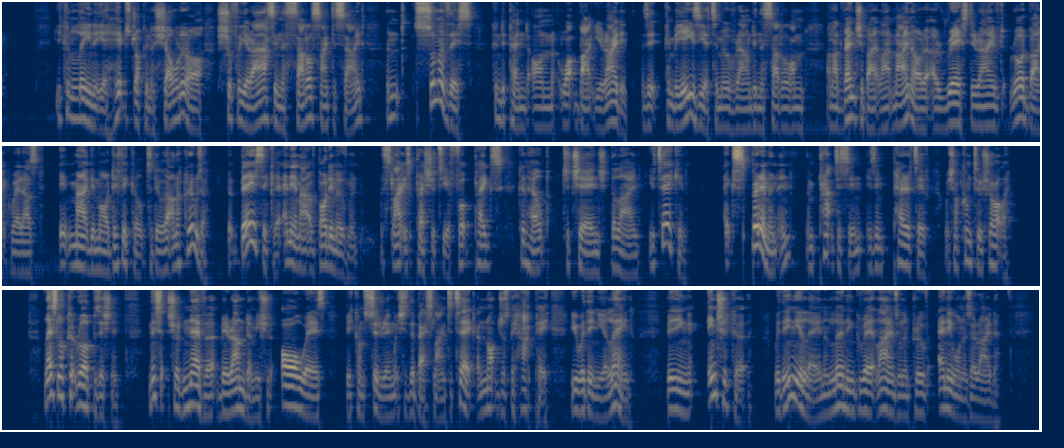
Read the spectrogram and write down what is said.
You can lean at your hips, dropping a shoulder, or shuffle your ass in the saddle side to side, and some of this can depend on what bike you're riding, as it can be easier to move around in the saddle on an adventure bike like mine or a race-derived road bike, whereas it might be more difficult to do that on a cruiser. But basically, any amount of body movement the slightest pressure to your foot pegs can help to change the line you're taking. Experimenting and practicing is imperative, which I'll come to shortly. Let's look at road positioning. This should never be random. You should always be considering which is the best line to take and not just be happy you're within your lane. Being intricate within your lane and learning great lines will improve anyone as a rider.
